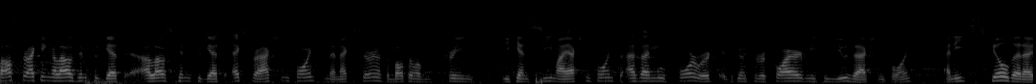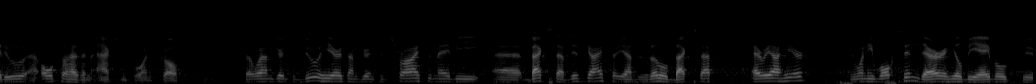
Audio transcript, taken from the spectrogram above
Fast tracking allows him to get allows him to get extra action points in the next turn. At the bottom of the screen, you can see my action points. As I move forward, it's going to require me to use action points, and each skill that I do also has an action point cost. So what I'm going to do here is I'm going to try to maybe uh, backstab this guy. So you have this little backstab area here. And when he walks in there, he'll be able to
